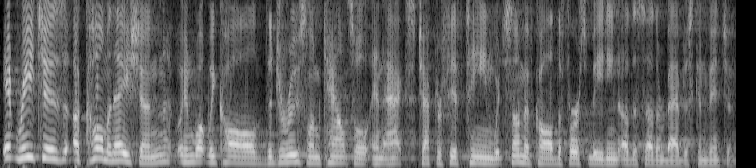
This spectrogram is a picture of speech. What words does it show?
It reaches a culmination in what we call the Jerusalem Council in Acts chapter 15, which some have called the first meeting of the Southern Baptist Convention.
